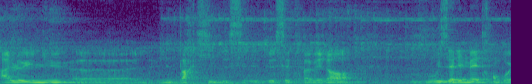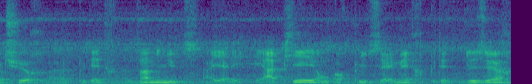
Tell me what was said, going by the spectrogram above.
à l'œil nu euh, une partie de, cette favela, vous allez mettre en voiture euh, peut-être 20 minutes à y aller. Et à pied, encore plus. Vous allez mettre peut-être 2 heures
